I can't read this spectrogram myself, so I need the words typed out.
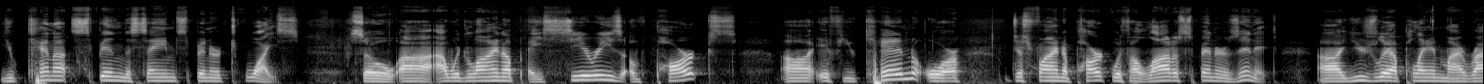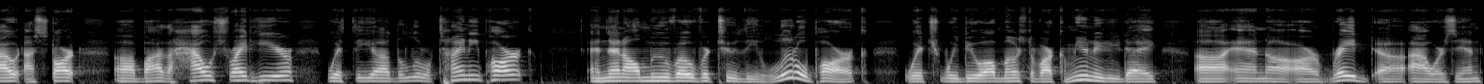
You cannot spin the same spinner twice. So uh, I would line up a series of parks uh, if you can, or just find a park with a lot of spinners in it. Uh, usually I plan my route. I start uh, by the house right here with the, uh, the little tiny park. And then I'll move over to the little park, which we do all most of our community day uh, and uh, our raid uh, hours in.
